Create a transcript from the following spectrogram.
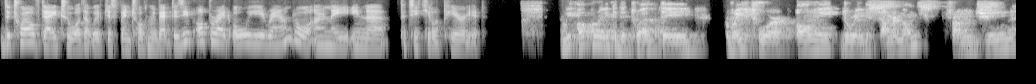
the twelve day tour that we've just been talking about does it operate all year round or only in a particular period? We operated the twelve day rail tour only during the summer months, from June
